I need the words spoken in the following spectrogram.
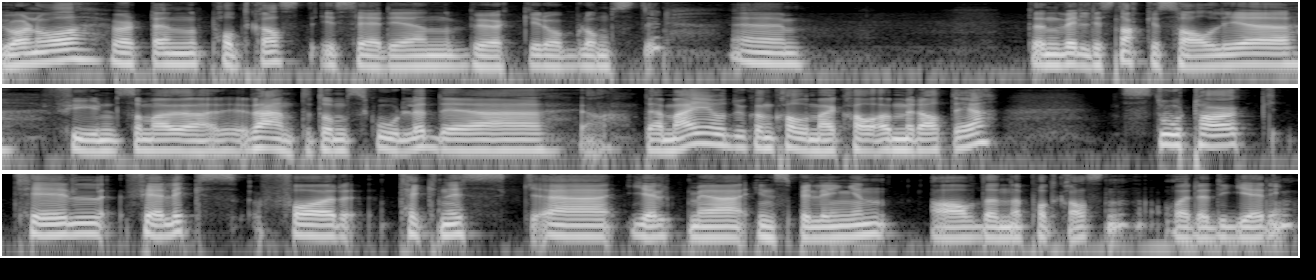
Du har nå hørt en podkast i serien Bøker og blomster. Eh, den veldig snakkesalige fyren som har rantet om skole, det, ja, det er meg, og du kan kalle meg kamerat E. Stor takk til Felix for teknisk eh, hjelp med innspillingen av denne podkasten og redigering.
